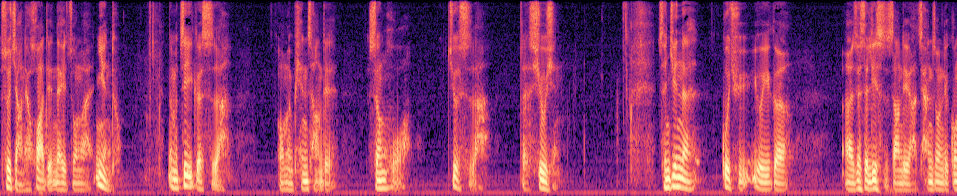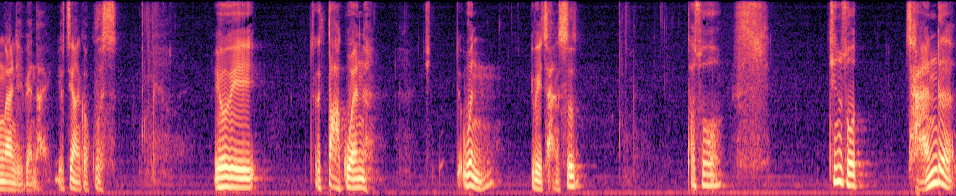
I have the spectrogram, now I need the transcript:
所讲的话的那一种啊念头。那么这个是啊，我们平常的生活就是啊在修行。曾经呢，过去有一个啊，这是历史上的啊禅宗的公案里边呢，有这样一个故事。有一位这个大官呢，问一位禅师，他说：“听说禅的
